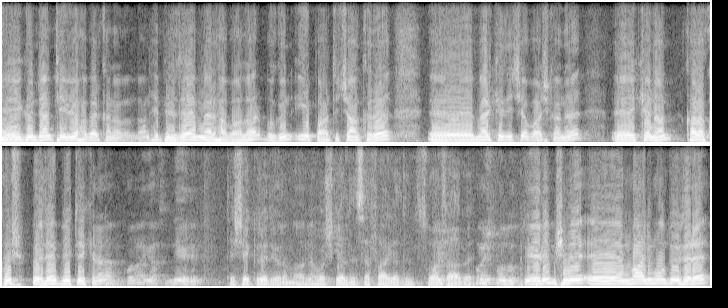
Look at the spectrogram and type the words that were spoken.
Ee, Gündem TV haber kanalından hepinize merhabalar. Bugün İyi Parti Çankırı e, Merkez İlçe Başkanı e, Kenan Karakuş böyle birlikte Kenan abi kolay gelsin diyelim. Teşekkür ediyorum abi. Hoş geldin, sefa geldin Suat hoş, abi. hoş bulduk diyelim. Şimdi e, malum olduğu üzere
